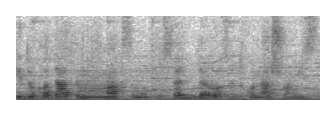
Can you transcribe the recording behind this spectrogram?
і докладатиму максимум зусиль для розвитку нашого міста.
